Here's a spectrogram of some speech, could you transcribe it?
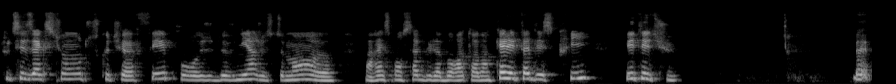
toutes ces actions, tout ce que tu as fait pour devenir justement responsable du laboratoire? Dans quel état d'esprit étais-tu? Ben,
